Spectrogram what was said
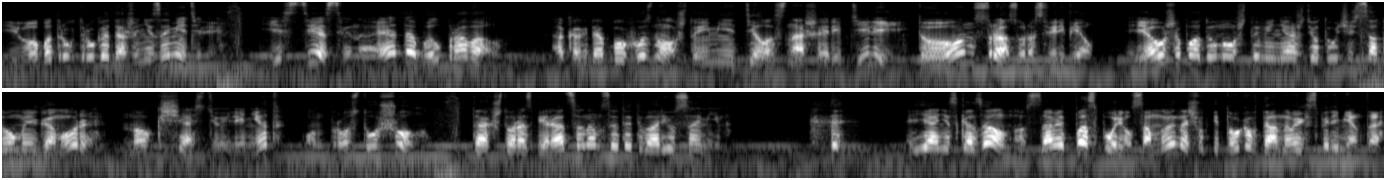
И оба друг друга даже не заметили. Естественно, это был провал. А когда Бог узнал, что имеет дело с нашей рептилией, то он сразу рассверепел. Я уже подумал, что меня ждет участь Содома и Гоморры, но, к счастью или нет, он просто ушел. Так что разбираться нам с этой тварью самим. Я не сказал, но Саммит поспорил со мной насчет итогов данного эксперимента.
